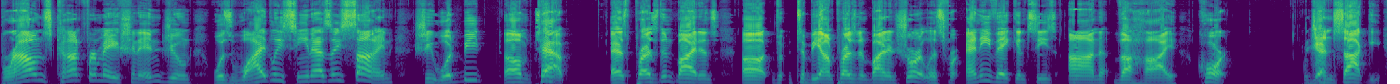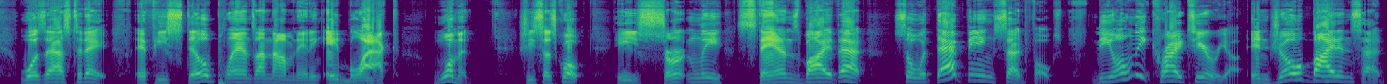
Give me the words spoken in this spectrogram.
Brown's confirmation in June was widely seen as a sign she would be um, tapped as President Biden's uh, to be on President Biden's shortlist for any vacancies on the High Court. Jen Psaki was asked today if he still plans on nominating a black woman. She says, quote, he certainly stands by that. So with that being said, folks, the only criteria in Joe Biden's head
